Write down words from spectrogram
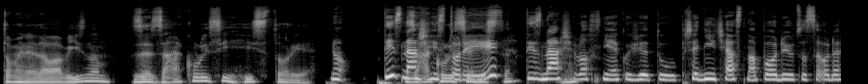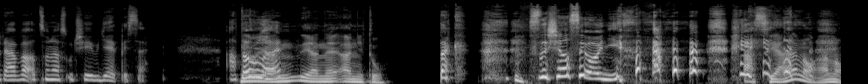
to mi nedává význam, ze zákulisí historie. No, ty znáš Zákulisí historii, ty znáš hmm. vlastně jakože tu přední část na pódiu, co se odehrává a co nás učí v dějepise. A tohle... No, já, já ne, ani tu. Tak, slyšel si o ní. Asi ano, ano,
